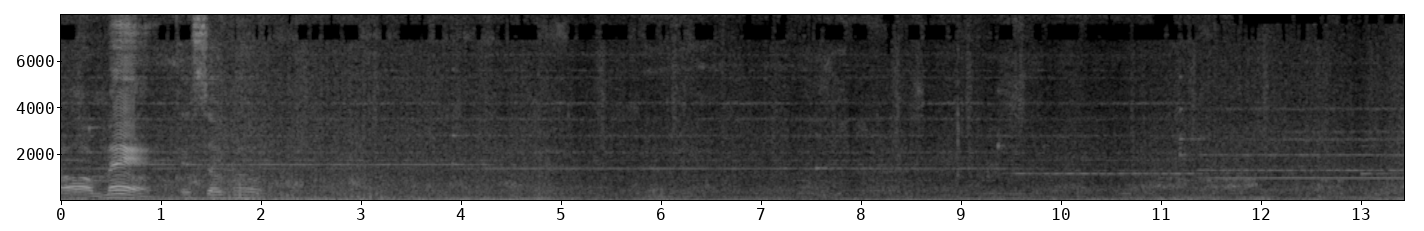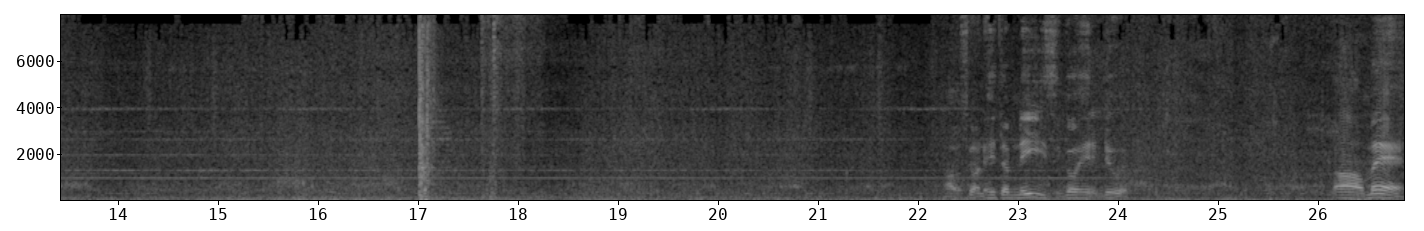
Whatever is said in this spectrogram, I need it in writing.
Oh man, it's so cold. I was gonna hit them knees and go ahead and do it. Oh man.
